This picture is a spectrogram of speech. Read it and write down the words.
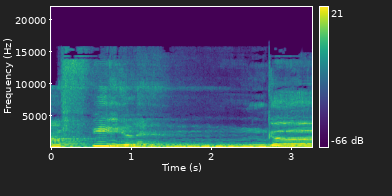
I'm feeling good.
